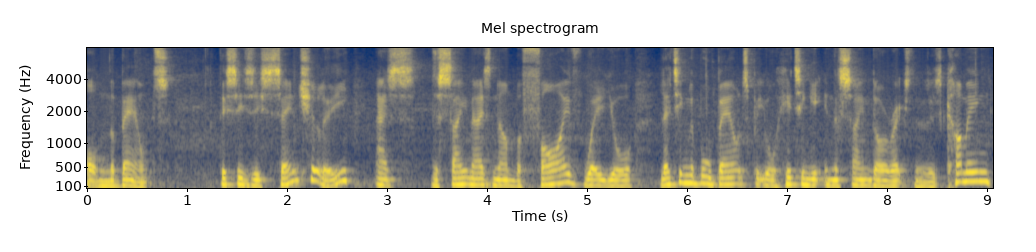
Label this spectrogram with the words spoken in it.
on the bounce. This is essentially as the same as number five, where you're letting the ball bounce, but you're hitting it in the same direction that it's coming.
